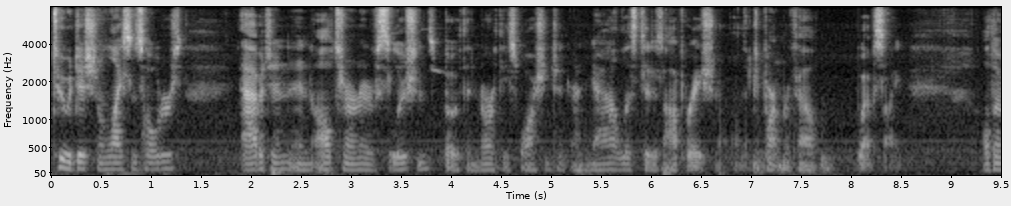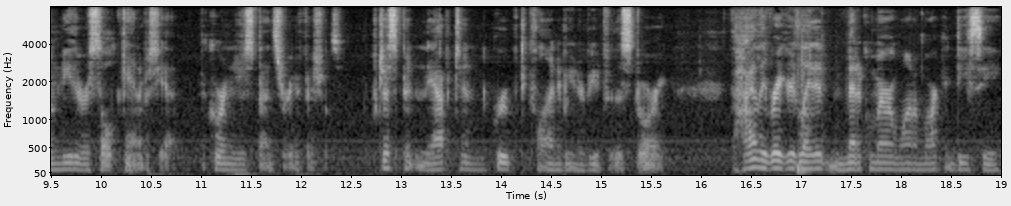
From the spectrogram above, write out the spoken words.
Two additional license holders, Abington and Alternative Solutions, both in Northeast Washington, are now listed as operational on the Department of Health website, although neither has sold cannabis yet, according to dispensary officials. A participant in the Abington group declined to be interviewed for this story. The highly regulated medical marijuana market in DC,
